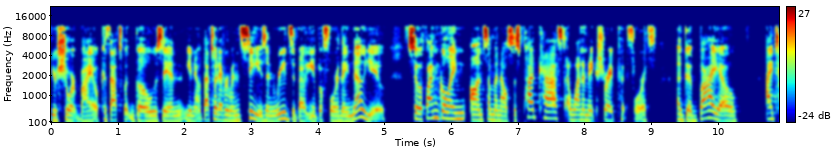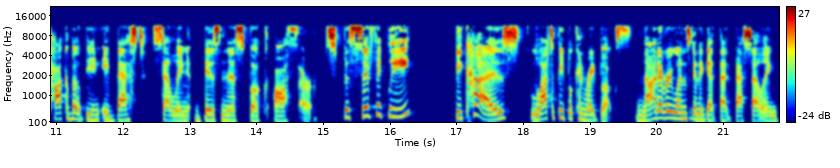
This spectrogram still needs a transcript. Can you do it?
your short bio because that's what goes in, you know, that's what everyone sees and reads about you before they know you. So if I'm going on someone else's podcast, I want to make sure I put forth a good bio. I talk about being a best selling business book author specifically because lots of people can write books. Not everyone's going to get that best selling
